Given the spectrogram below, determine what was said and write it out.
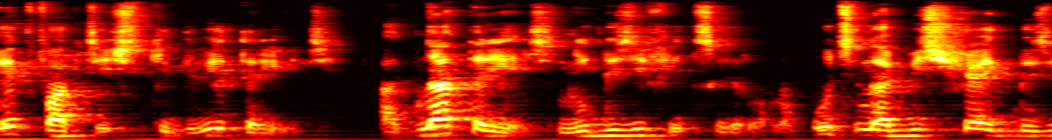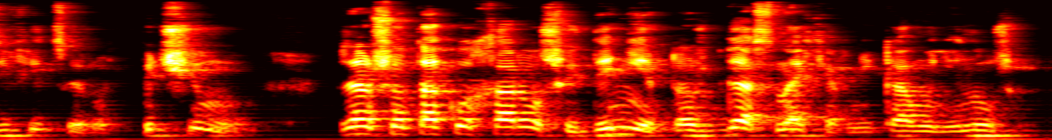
это фактически две трети. Одна треть не газифицирована. Путин обещает газифицировать. Почему? Потому что он такой хороший. Да нет, потому что газ нахер никому не нужен.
